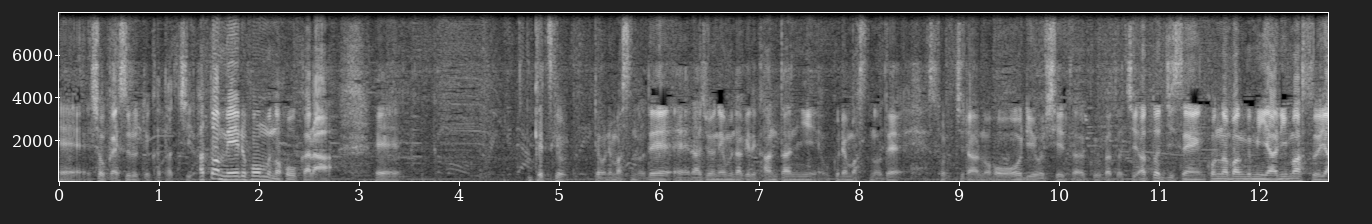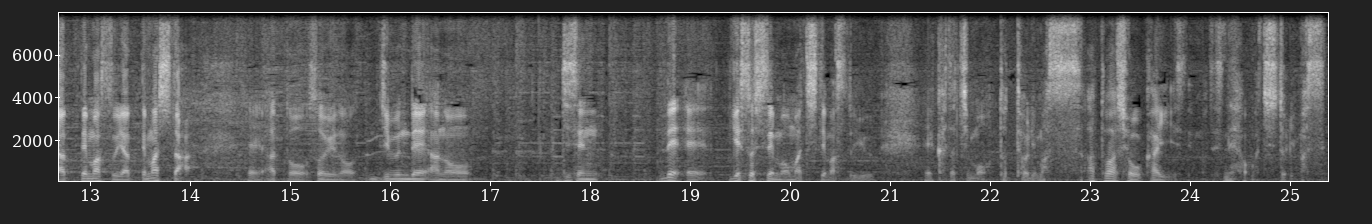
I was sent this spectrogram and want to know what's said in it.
え紹介するという形。あとはメールフォームの方から、え受け付けておりますので、えラジオネームだけで簡単に送れますのでそちらの方を利用していただく形。あとは実践こんな番組やります。やってます。やってました、えあとそういうの自分であの次戦で、えー、ゲスト出演もお待ちしてます。という、えー、形もとっております。あとは紹介もですねお待ちしております。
